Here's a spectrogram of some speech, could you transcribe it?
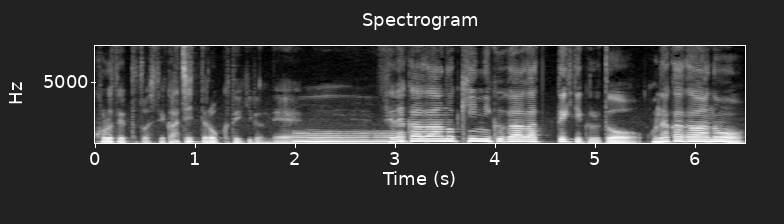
コルセットとしてガチってロックできるんで、背中側の筋肉側ができてくると、お腹側の、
